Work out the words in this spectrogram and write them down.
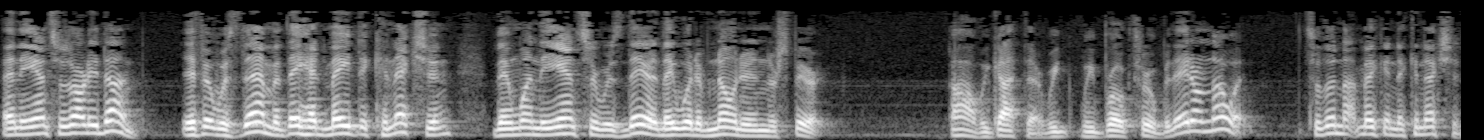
and the answer's already done. If it was them, if they had made the connection, then when the answer was there, they would have known it in their spirit. Oh, we got there. We, we broke through, but they don't know it. So they're not making the connection.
